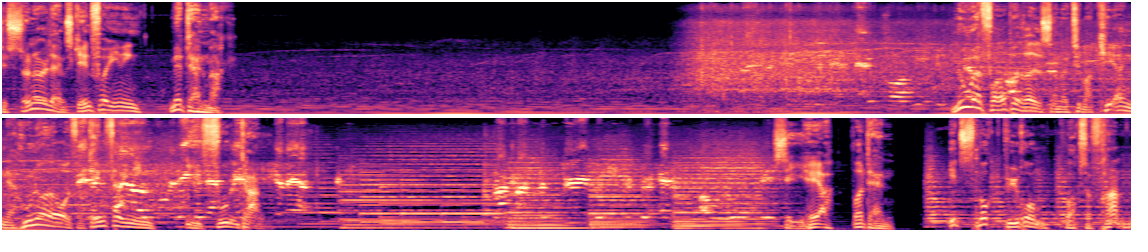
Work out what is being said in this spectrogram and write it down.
til Sønderjyllands genforening med Danmark. Nu er forberedelserne til markeringen af 100-året for genforeningen i fuld gang. Se her, hvordan et smukt byrum vokser frem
